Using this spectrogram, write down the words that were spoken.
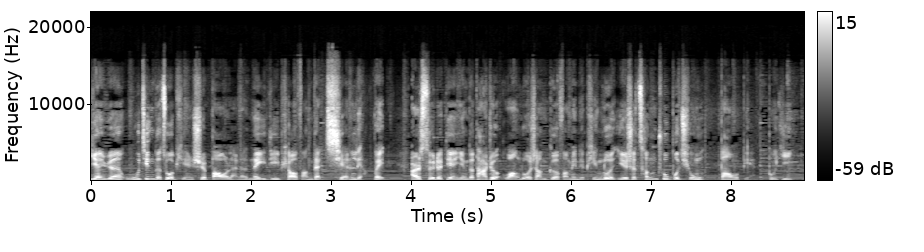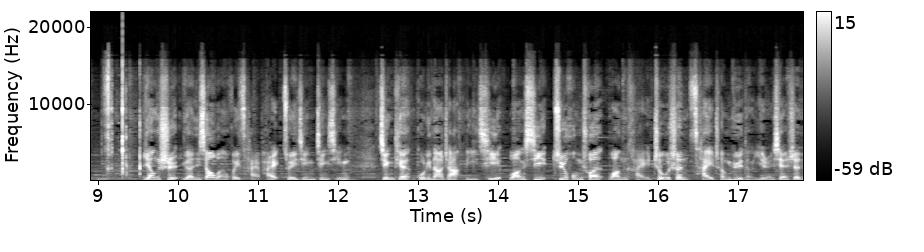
演员吴京的作品是包揽了内地票房的前两位。而随着电影的大热，网络上各方面的评论也是层出不穷，褒贬不一。央视元宵晚会彩排最近进行，景甜、古力娜扎、李琦、王希、鞠红川、王凯、周深、蔡成玉等艺人现身。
